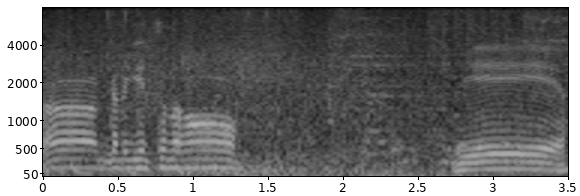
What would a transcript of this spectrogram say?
Oh, gotta get to the hole! Yeah!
